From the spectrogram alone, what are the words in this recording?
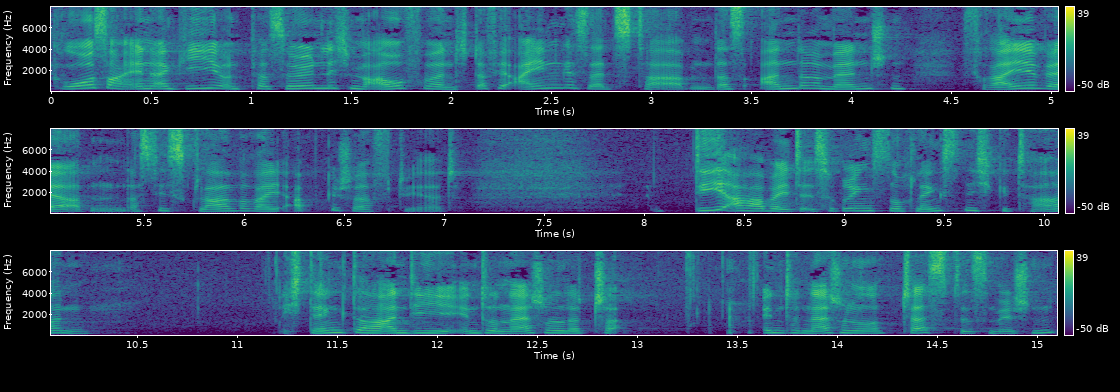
großer Energie und persönlichem Aufwand dafür eingesetzt haben, dass andere Menschen frei werden, dass die Sklaverei abgeschafft wird. Die Arbeit ist übrigens noch längst nicht getan. Ich denke da an die International, International Justice Mission,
